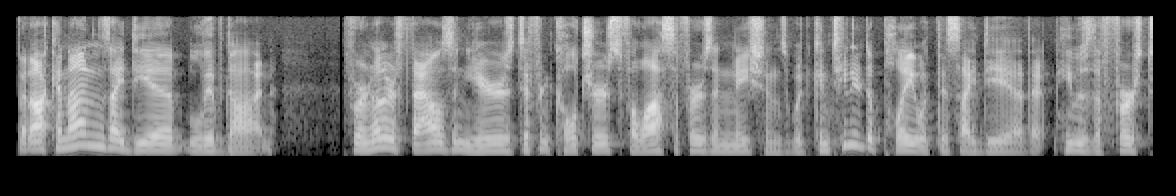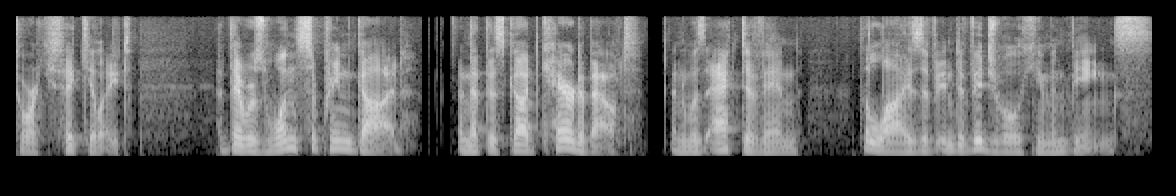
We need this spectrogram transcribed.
But Akhenaten's idea lived on. For another thousand years, different cultures, philosophers, and nations would continue to play with this idea that he was the first to articulate that there was one supreme God, and that this God cared about and was active in the lives of individual human beings.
